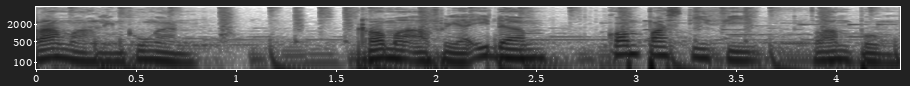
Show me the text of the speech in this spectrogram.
ramah lingkungan. Roma Afria Idam, Kompas TV, Lampung.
